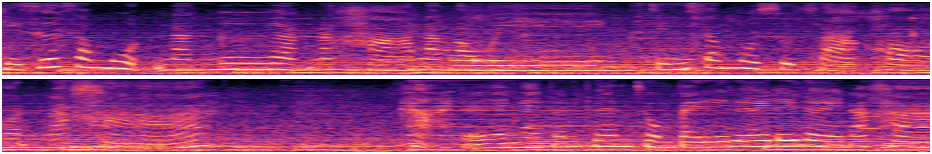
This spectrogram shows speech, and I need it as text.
ผีเสื้อสมุทรนางเงือกนะคะ นางละเวงสินสมุทรสุดสาครนะคะ เดี๋ยวยังไงเพื่อนๆชมไปเรื่อยๆได้เลยนะคะ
